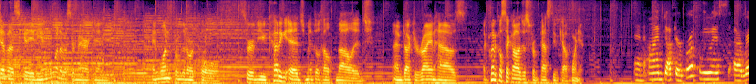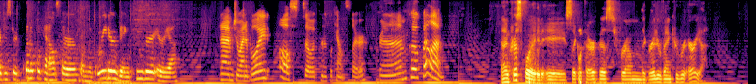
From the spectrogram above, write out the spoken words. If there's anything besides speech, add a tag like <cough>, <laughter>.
three of us Canadian, one of us American, and one from the North Pole serve you cutting edge mental health knowledge. I'm Dr. Ryan Howes, a clinical psychologist from Pasadena, California. And I'm Dr. Brooke Lewis, a registered clinical counselor from the greater Vancouver area. And I'm Joanna Boyd, also a clinical counselor from Coquitlam. And I'm Chris Boyd, a psychotherapist from the greater Vancouver area.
